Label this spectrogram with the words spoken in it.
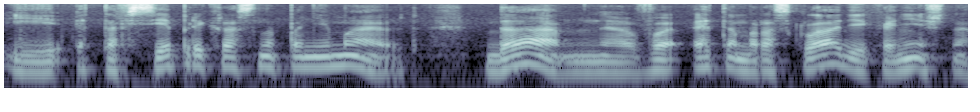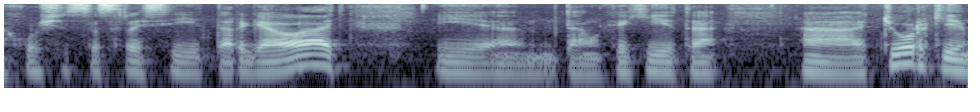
И это все прекрасно понимают. Да, в этом раскладе, конечно, хочется с Россией торговать, и э, там какие-то а, терки,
